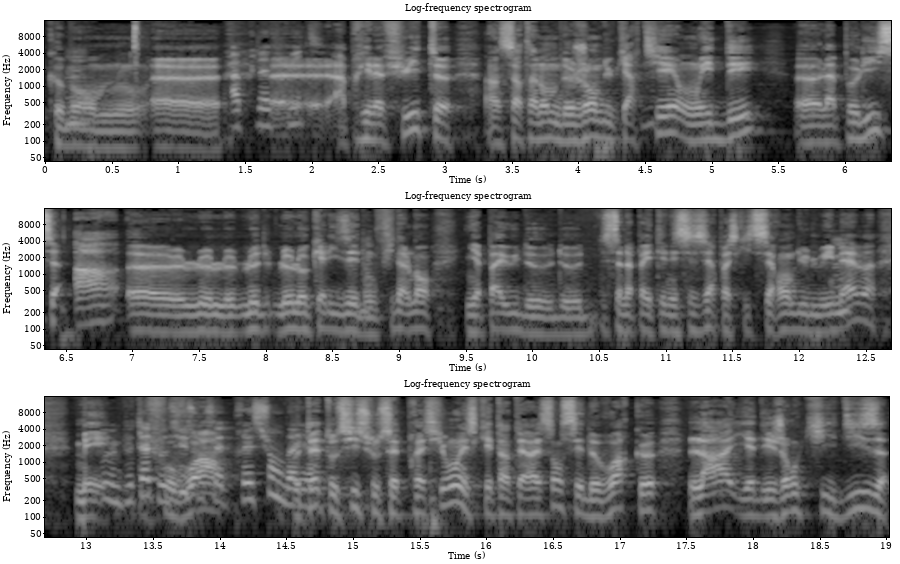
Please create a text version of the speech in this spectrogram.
comment mmh. a pris la fuite, un certain nombre de gens du quartier ont aidé euh, la police a euh, le, localiser. Donc finalement, il n'y a pas eu de, ça n'a pas été nécessaire parce qu'il s'est rendu lui-même. Mm. Mais, peut-être aussi sous cette pression. Peut-être aussi sous cette pression. Et ce qui est intéressant, c'est de voir que là, il y a des gens qui disent,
